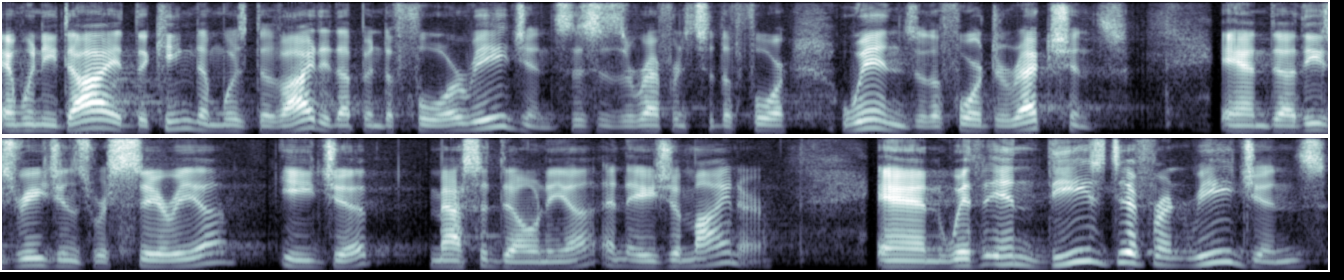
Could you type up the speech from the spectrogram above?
And when he died, the kingdom was divided up into four regions. This is a reference to the four winds or the four directions. And uh, these regions were Syria, Egypt, Macedonia, and Asia Minor. And within these different regions,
